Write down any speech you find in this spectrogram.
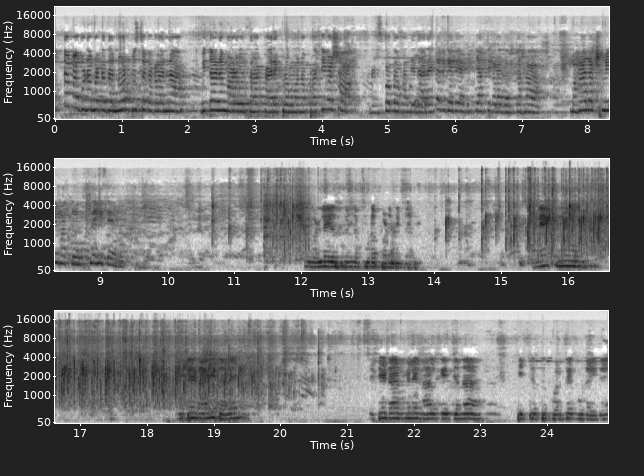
ಉತ್ತಮ ಗುಣಮಟ್ಟದ ನೋಟ್ ಪುಸ್ತಕಗಳನ್ನ ವಿತರಣೆ ಮಾಡುವಂತಹ ಕಾರ್ಯಕ್ರಮವನ್ನು ಪ್ರತಿ ವರ್ಷ ನಡೆಸ್ಕೊತಾ ಬಂದಿದ್ದಾರೆ. ತರಗತಿಯ ವಿದ್ಯಾರ್ಥಿಗಳಾದಂತಹ ಮಹಾಲಕ್ಷ್ಮಿ ಮತ್ತು ಸ್ನೇಹಿತೆಯರು. ಒಳ್ಳೆಯ ಹೆಸರನ್ನು ಕೂಡ ಪಡೆದಿದ್ದಾರೆ. ಅನೇಕರು ರಿಟೈರ್ಡ್ ಆಗಿದ್ದಾರೆ ರಿಟೈರ್ಡ್ ಆದಮೇಲೆ ನಾಲ್ಕೈದು ಜನ ಟೀಚರ್ಸ್ ಕೊರತೆ ಕೂಡ ಇದೆ.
